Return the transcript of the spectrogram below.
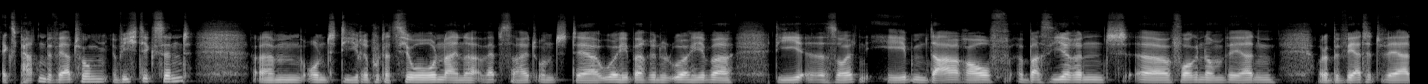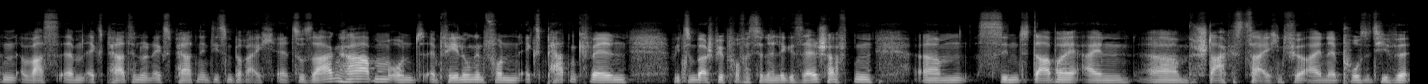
Expertenbewertungen wichtig sind ähm, und die Reputation einer Website und der Urheberinnen und Urheber, die äh, sollten eben darauf basierend äh, vorgenommen werden oder bewertet werden, was ähm, Expertinnen und Experten in diesem Bereich äh, zu sagen haben und Empfehlungen von Expertenquellen wie zum Beispiel professionelle Gesellschaften ähm, sind dabei ein ähm, starkes Zeichen für eine positive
